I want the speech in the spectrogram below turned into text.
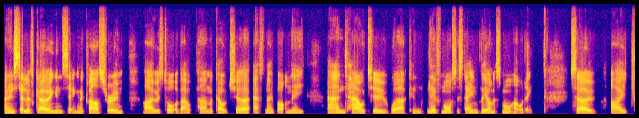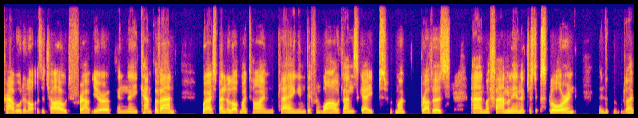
And instead of going and sitting in a classroom, I was taught about permaculture, ethnobotany, and how to work and live more sustainably on a small holding. So I traveled a lot as a child throughout Europe in the camper van where I spent a lot of my time playing in different wild landscapes with my brothers and my family and just exploring like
